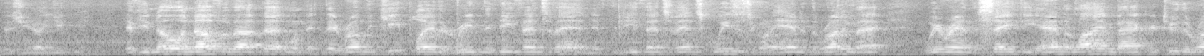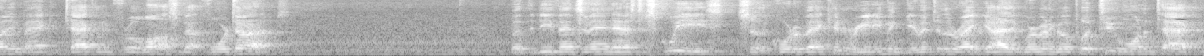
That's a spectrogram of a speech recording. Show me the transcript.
Because, you know, you, if you know enough about that, when they, run the key play, they're reading the defensive end. If the defensive end squeezes, they're going to hand it to the running back. We ran the safety and the linebacker to the running back and tackled him for a loss about four times. But the defensive end has to squeeze so the quarterback can read him and give it to the right guy that we're going to go put two on and tackle.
